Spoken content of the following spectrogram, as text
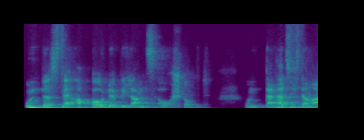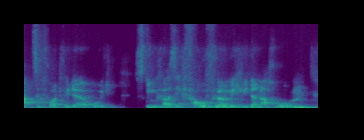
und dass der Abbau der Bilanz auch stoppt. Und dann hat sich der Markt sofort wieder erholt. Es ging quasi V-förmig wieder nach oben.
